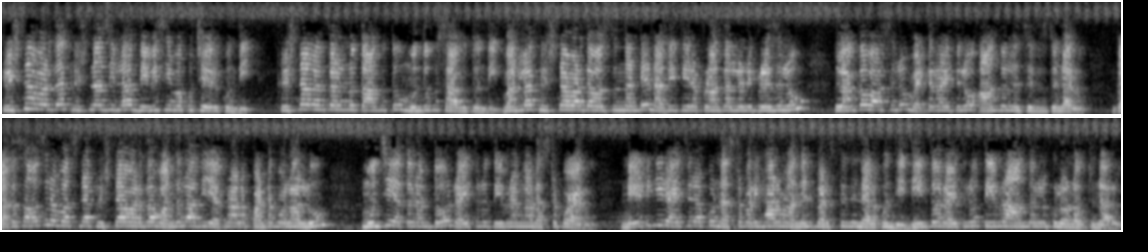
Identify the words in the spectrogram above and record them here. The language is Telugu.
కృష్ణా వరద కృష్ణా జిల్లా దివిసీమకు చేరుకుంది. కృష్ణా లంకలను తాగుతూ ముందుకు సాగుతుంది. మరలా కృష్ణా వరద వస్తుందంటే నదీ తీర ప్రాంతాల్లోని ప్రజలు లంకవాసులు మెట్ట రైతులు ఆందోళన చెందుతున్నారు. గత సంవత్సరం వచ్చిన కృష్ణా వరద వందలాది ఎకరాల పంట పొలాలు ముంచి ఎత్తడంతో రైతులు తీవ్రంగా నష్టపోయారు. నేటికి రైతులకు నష్టపరిహారం అందని పరిస్థితి నెలకొంది. దీంతో రైతులు తీవ్ర ఆందోళనకు లోనవుతున్నారు.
